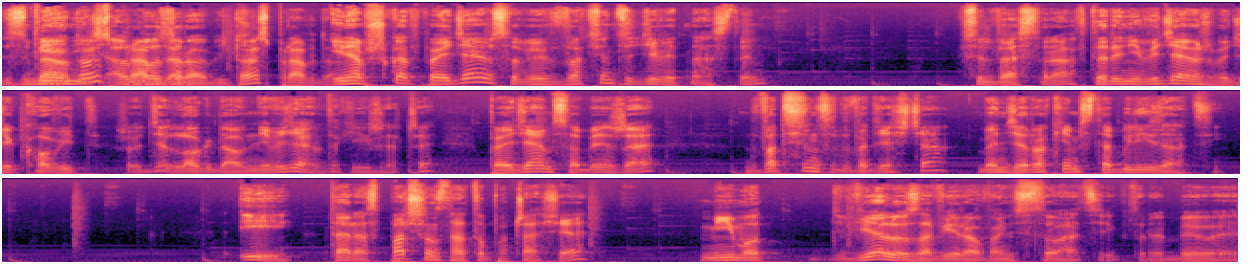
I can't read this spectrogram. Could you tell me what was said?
zmienić to albo prawda. zrobić. To jest prawda. I na przykład powiedziałem sobie w 2019 w Sylwestra, wtedy nie wiedziałem, że będzie COVID, że będzie lockdown, nie wiedziałem takich rzeczy. Powiedziałem sobie, że 2020 będzie rokiem stabilizacji. I teraz patrząc na to po czasie, mimo wielu zawirowań sytuacji, które były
